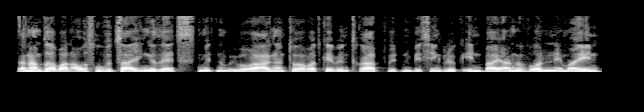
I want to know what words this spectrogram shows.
Dann haben sie aber ein Ausrufezeichen gesetzt mit einem überragenden Torwart Kevin Trapp mit ein bisschen Glück in Bayern gewonnen immerhin.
